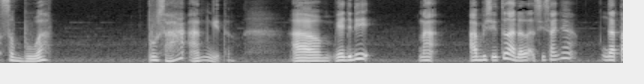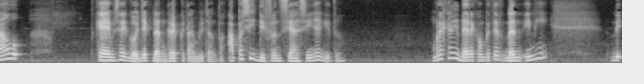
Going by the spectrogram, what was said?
sebuah perusahaan gitu. Em, ya jadi nah abis itu adalah sisanya nggak tahu kayak misalnya Gojek dan Grab kita ambil contoh. Apa sih diferensiasinya gitu? Mereka nih direct competitor dan ini di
